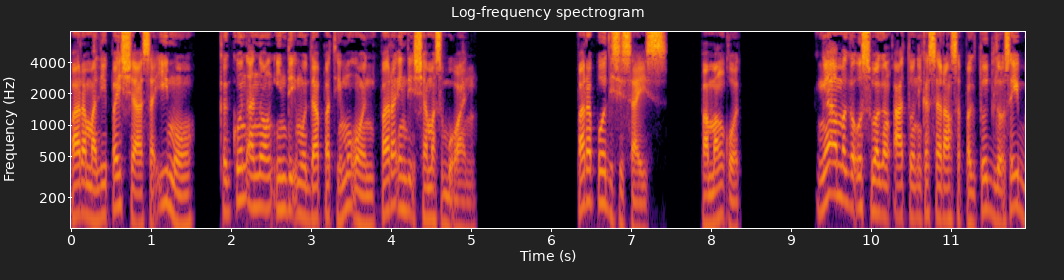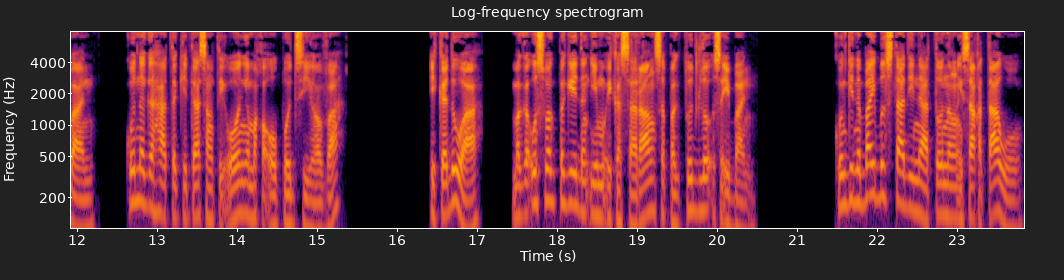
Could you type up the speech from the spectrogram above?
para malipay siya sa imo kag kung ano ang hindi mo dapat himuon para hindi siya masubuan. Para po 16. Pamangkot nga magauswag ang aton ikasarang sa pagtudlo sa iban kung nagahatag kita sang tion nga makaupod si Jehova? Ikadua, magauswag pagid ang imo ikasarang sa pagtudlo sa iban. Kung gina-Bible study nato ng isa ka tawo,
